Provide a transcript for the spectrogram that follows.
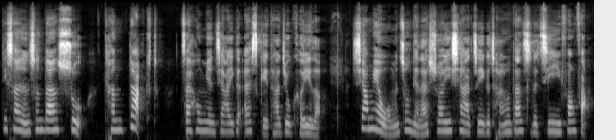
第三人称单数 conduct 在后面加一个 s 给它就可以了。下面我们重点来说一下这个常用单词的记忆方法。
